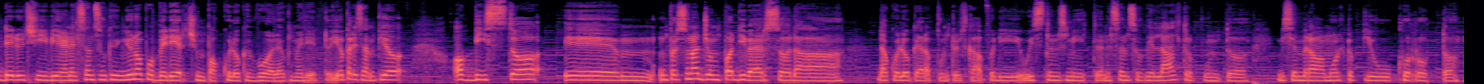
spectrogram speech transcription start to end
deducibile, nel senso che ognuno può vederci un po' quello che vuole, come detto. Io, per esempio, ho visto ehm, un personaggio un po' diverso da, da quello che era appunto il capo di Winston Smith, nel senso che l'altro appunto mi sembrava molto più corrotto.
